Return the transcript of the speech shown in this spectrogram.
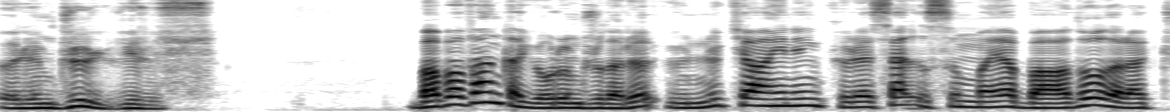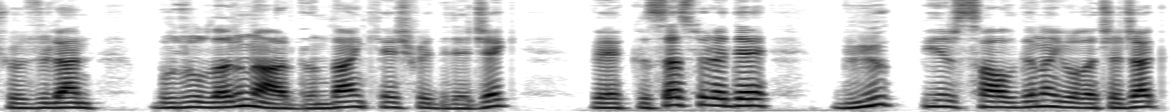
ölümcül virüs. Baba Vanga yorumcuları ünlü kahinin küresel ısınmaya bağlı olarak çözülen buzulların ardından keşfedilecek ve kısa sürede büyük bir salgına yol açacak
